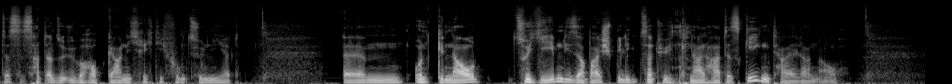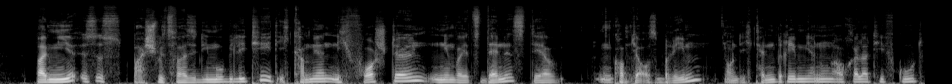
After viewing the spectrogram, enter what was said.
das, das hat also überhaupt gar nicht richtig funktioniert. Ähm, und genau zu jedem dieser Beispiele gibt es natürlich ein knallhartes Gegenteil dann auch. Bei mir ist es beispielsweise die Mobilität. Ich kann mir nicht vorstellen, nehmen wir jetzt Dennis, der kommt ja aus Bremen und ich kenne Bremen ja nun auch relativ gut.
